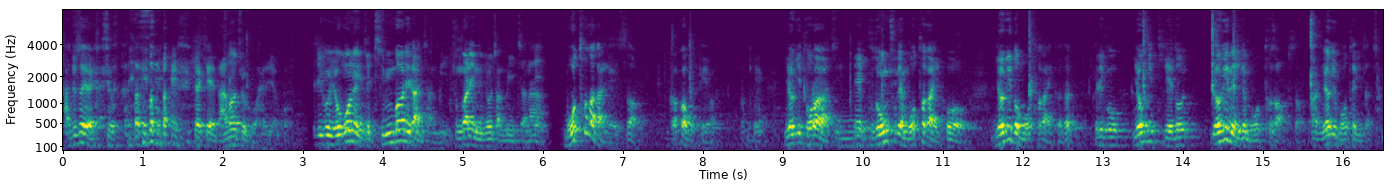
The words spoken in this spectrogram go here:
다 주세요 해가지고 다 샀어 이렇게 나눠주고 하려고 그리고 요거는 이제 짐벌이란 장비 중간에 있는 요 장비 있잖아. 네. 모터가 달려있어. 꺾어볼게요. 이렇게. 여기 돌아가지. 음. 이 구동축에 모터가 있고 여기도 모터가 있거든. 그리고 여기 뒤에도 여기는 이게 모터가 없어. 아, 여기 모터 있다. 참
